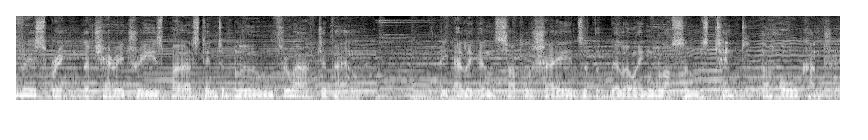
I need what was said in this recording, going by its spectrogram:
Every spring, the cherry trees burst into bloom throughout Japan. The elegant, subtle shades of the billowing blossoms tint the whole country,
